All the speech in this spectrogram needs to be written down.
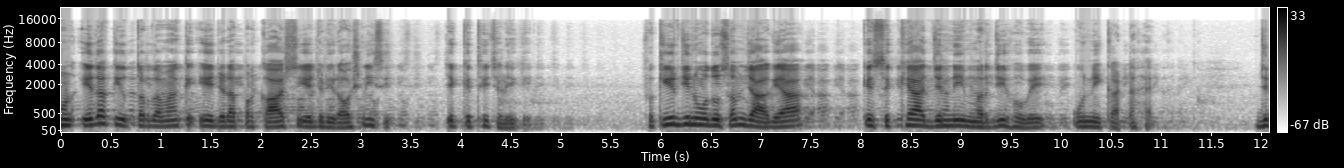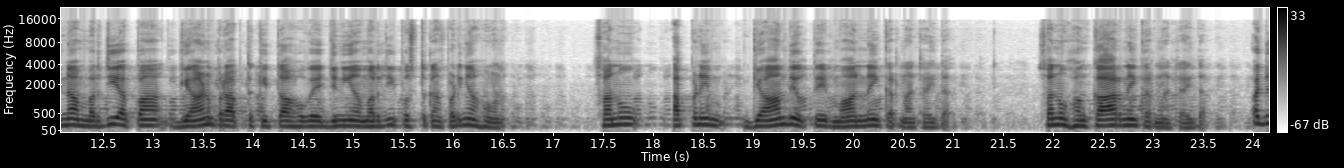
ਹੁਣ ਇਹਦਾ ਕੀ ਉੱਤਰ ਦਵਾਂ ਕਿ ਇਹ ਜਿਹੜਾ ਪ੍ਰਕਾਸ਼ ਸੀ, ਇਹ ਜਿਹੜੀ ਰੌਸ਼ਨੀ ਸੀ, ਇਹ ਕਿੱਥੇ ਚਲੀ ਗਈ? ਫਕੀਰ ਜੀ ਨੂੰ ਉਦੋਂ ਸਮਝ ਆ ਗਿਆ ਕਿ ਸਿੱਖਿਆ ਜਿੰਨੀ ਮਰਜ਼ੀ ਹੋਵੇ ਉਨੀ ਘੱਟ ਹੈ। ਜਿੰਨਾ ਮਰਜ਼ੀ ਆਪਾਂ ਗਿਆਨ ਪ੍ਰਾਪਤ ਕੀਤਾ ਹੋਵੇ, ਜਿੰਨੀਆਂ ਮਰਜ਼ੀ ਪੁਸਤਕਾਂ ਪੜ੍ਹੀਆਂ ਹੋਣ, ਸਾਨੂੰ ਆਪਣੇ ਗਿਆਨ ਦੇ ਉੱਤੇ ਮਾਣ ਨਹੀਂ ਕਰਨਾ ਚਾਹੀਦਾ। ਸਾਨੂੰ ਹੰਕਾਰ ਨਹੀਂ ਕਰਨਾ ਚਾਹੀਦਾ। ਅੱਜ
